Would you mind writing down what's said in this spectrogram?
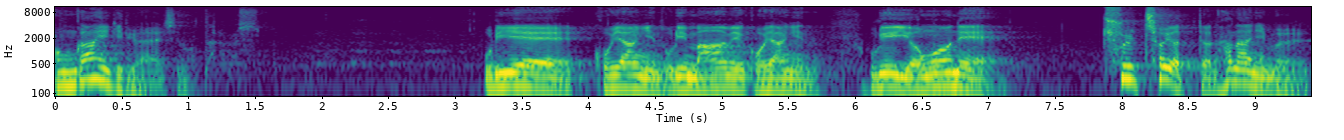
평강의 길을 알지 못하는 것입니다. 우리의 고향인, 우리 마음의 고향인, 우리의 영혼의 출처였던 하나님을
